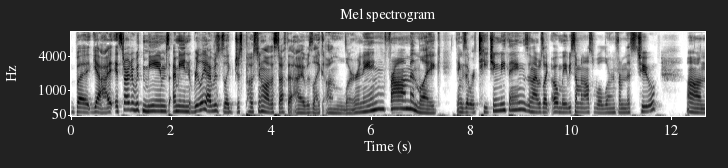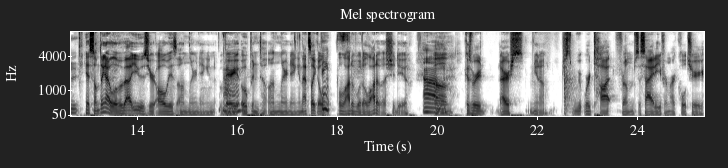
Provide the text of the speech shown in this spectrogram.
but yeah, it started with memes. I mean, really, I was like just posting a lot of stuff that I was like unlearning from and like things that were teaching me things. And I was like, oh, maybe someone else will learn from this too. Um, Yeah, something I love about you is you're always unlearning and very Aw. open to unlearning, and that's like a, Thanks. a lot of what a lot of us should do. um, Um, because we're our you know just we're taught from society from our culture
